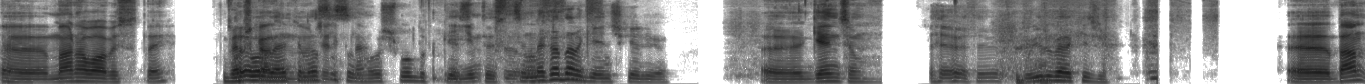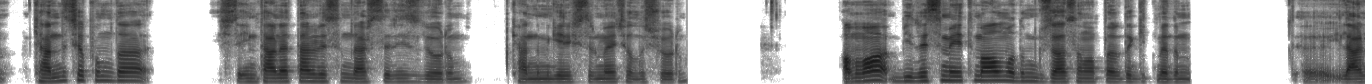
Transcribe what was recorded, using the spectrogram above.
Ee, merhaba Mesut Bey. Merhaba geldiniz Berke nasılsın? Hoş bulduk. İyiyim, Sesin siz ne kadar genç geliyor. Ee, gencim. Evet evet. Buyur Berkeciğim. Ee, ben kendi çapımda işte internetten resim dersleri izliyorum. Kendimi geliştirmeye çalışıyorum. Ama bir resim eğitimi almadım. Güzel sanatlara da gitmedim. Ee, iler,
